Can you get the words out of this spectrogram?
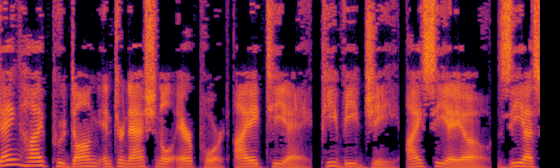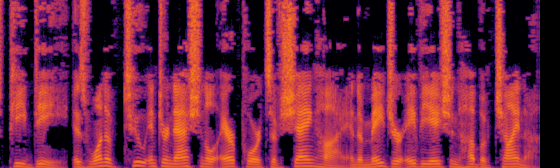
Shanghai Pudong International Airport IATA, PVG, ICAO, ZSPD is one of two international airports of Shanghai and a major aviation hub of China.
